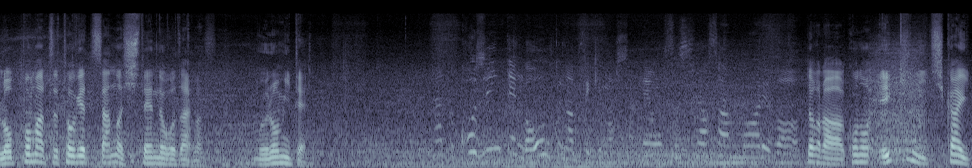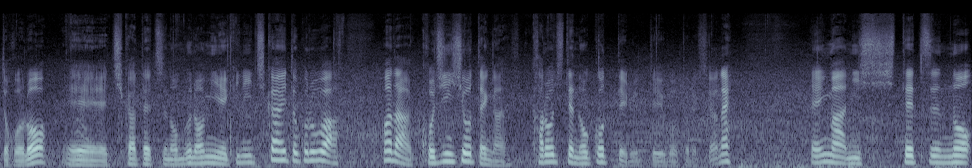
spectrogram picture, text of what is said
六歩松渡月さんの支店でございます。室見店。なんか個人店が多くなってきましたね。お寿司屋さんもあれば。だからこの駅に近いところ、えー地下鉄の室見駅に近いところはまだ個人商店がかろうじて残っているっていうことですよね。えー今西鉄の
